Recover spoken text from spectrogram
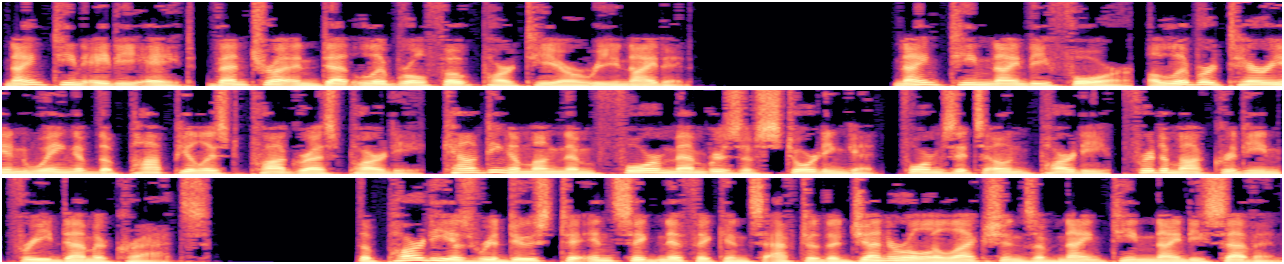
1988, Venstre and Det Liberal Folkeparti are reunited. 1994, a libertarian wing of the Populist Progress Party, counting among them four members of Stortinget, forms its own party, Fridemokratene Free Democrats. The party is reduced to insignificance after the general elections of 1997.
